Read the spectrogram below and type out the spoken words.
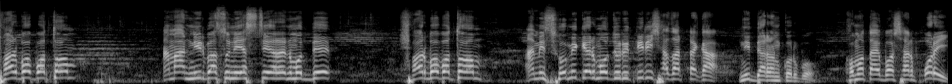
সর্বপ্রথম আমার নির্বাচনী এসটিআরের মধ্যে সর্বপ্রথম আমি শ্রমিকের মজুরি তিরিশ হাজার টাকা নির্ধারণ করব। ক্ষমতায় বসার পরেই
